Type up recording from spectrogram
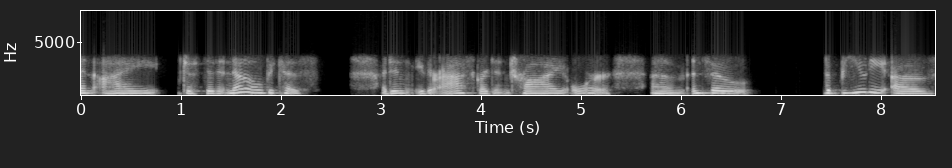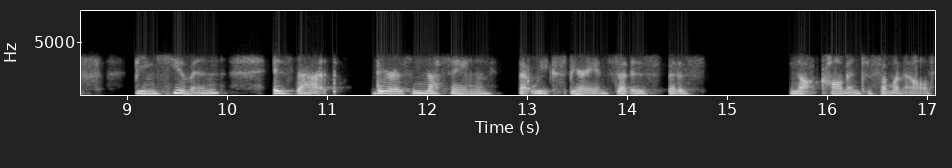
And I just didn't know because I didn't either ask or I didn't try or um and so the beauty of being human is that there is nothing that we experience that is that is not common to someone else.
